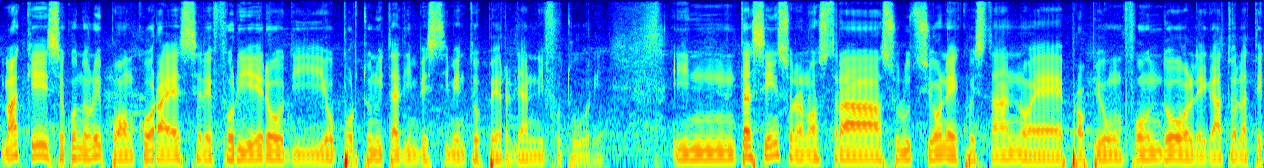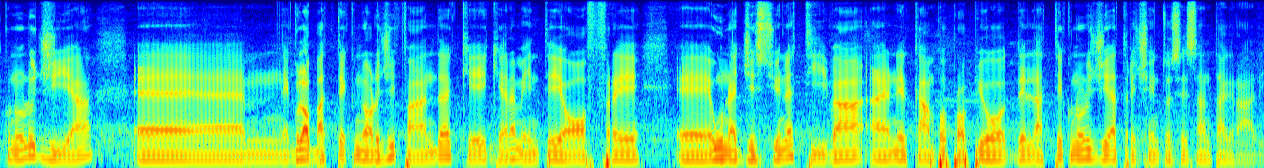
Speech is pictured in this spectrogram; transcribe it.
ma che secondo noi può ancora essere foriero di opportunità di investimento per gli anni futuri. In tal senso la nostra soluzione quest'anno è proprio un fondo legato alla tecnologia, ehm, Global Technology Fund, che chiaramente che offre eh, una gestione attiva eh, nel campo proprio della tecnologia a 360 gradi.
